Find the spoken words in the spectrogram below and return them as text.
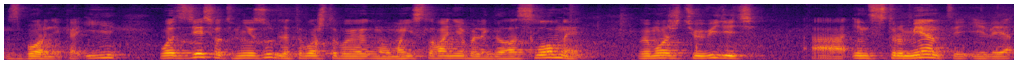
сборника. И вот здесь вот внизу, для того, чтобы ну, мои слова не были голословны, вы можете увидеть инструменты или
